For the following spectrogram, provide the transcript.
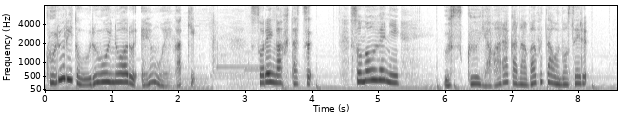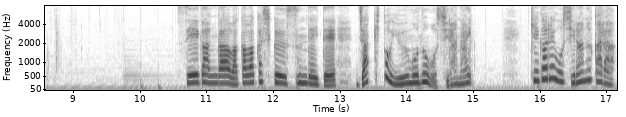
くるりと潤いのある円を描きそれが2つ。その上に薄く柔らかなまぶたをのせる。青眼が若々しく澄んでいて邪気というものを知らない。汚れを知らぬから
